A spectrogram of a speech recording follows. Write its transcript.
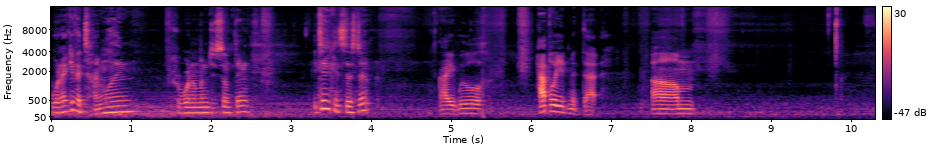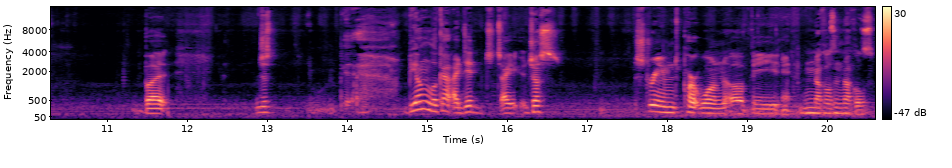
when I give a timeline for when I'm gonna do something, it's inconsistent. I will happily admit that. Um, but just be on the lookout. I did. I just streamed part one of the Knuckles and Knuckles.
